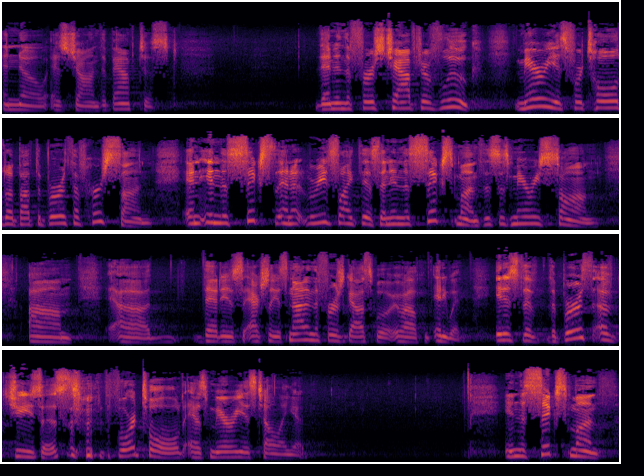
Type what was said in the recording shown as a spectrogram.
and know as John the Baptist. Then in the first chapter of Luke, Mary is foretold about the birth of her son. And in the sixth, and it reads like this, and in the sixth month, this is Mary's song. Um, uh, that is actually, it's not in the first gospel. Well, anyway, it is the, the birth of Jesus foretold as Mary is telling it. In the sixth month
